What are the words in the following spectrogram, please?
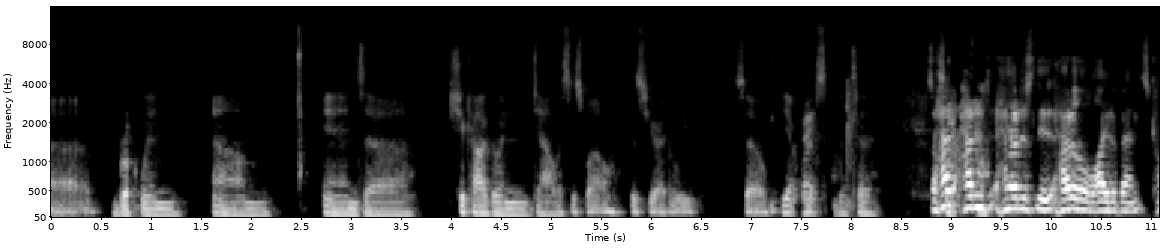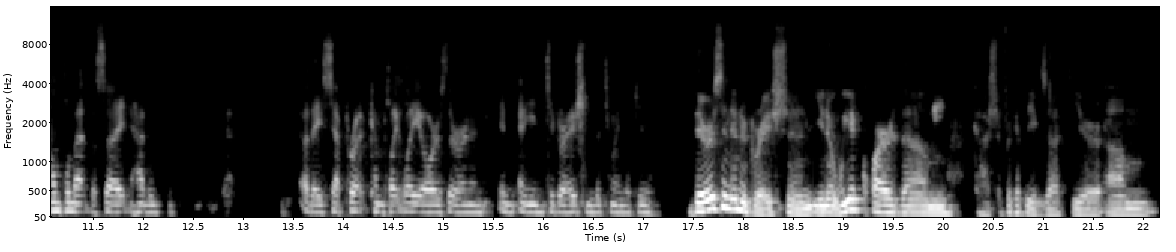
uh, Brooklyn, um, and uh, Chicago and Dallas as well this year, I believe. So yeah, we're excited to. So how, how does how does the how do the live events complement the site? How does the, are they separate completely, or is there an, any integration between the two? There's an integration. You know, we acquired them. Gosh, I forget the exact year. Um,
